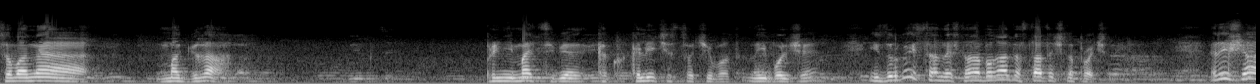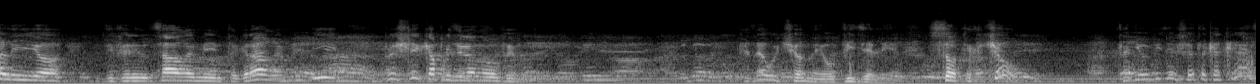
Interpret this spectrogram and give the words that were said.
чтобы она могла принимать себе как количество чего-то, наибольшее, и с другой стороны, что она была достаточно прочной. Решали ее дифференциалами, интегралами и пришли к определенному выводу. Когда ученые увидели сотых пчел, они увидели, что это как раз,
